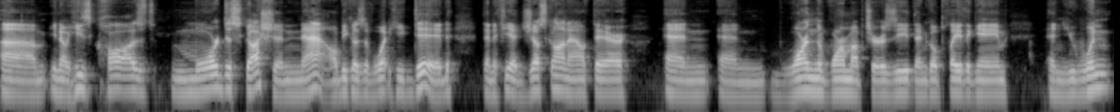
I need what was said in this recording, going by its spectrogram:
um, you know, he's caused more discussion now because of what he did than if he had just gone out there and and worn the warm up jersey, then go play the game, and you wouldn't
